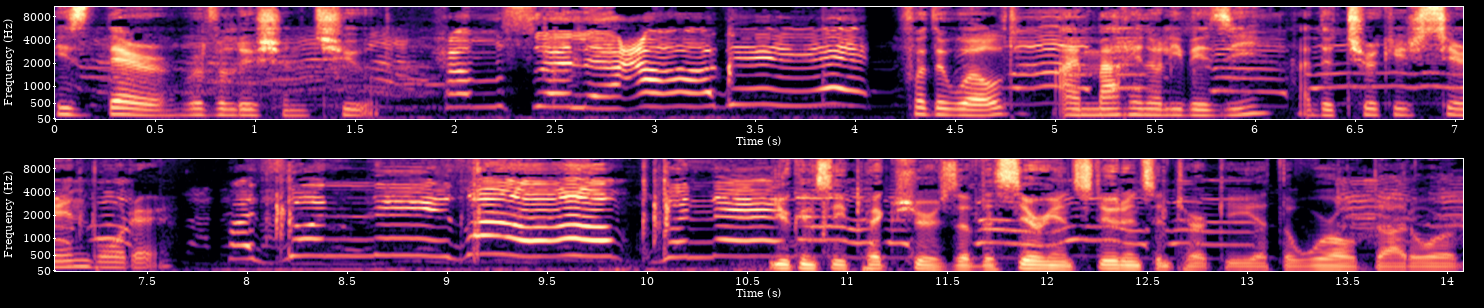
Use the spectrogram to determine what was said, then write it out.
is their revolution too. For the world, I'm Marine Olivesi at the Turkish Syrian border. You can see pictures of the Syrian students in Turkey at theworld.org.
